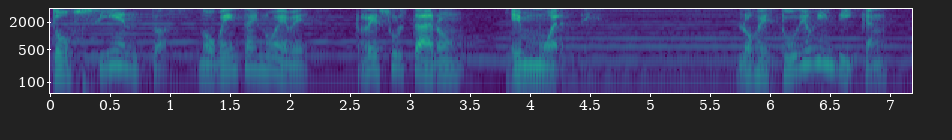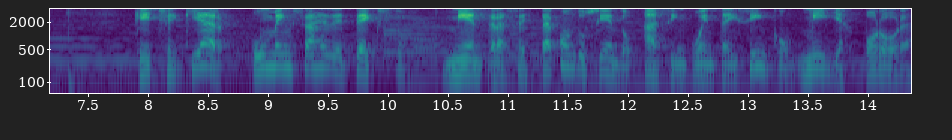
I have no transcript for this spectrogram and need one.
299 resultaron en muerte. Los estudios indican que chequear un mensaje de texto mientras se está conduciendo a 55 millas por hora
